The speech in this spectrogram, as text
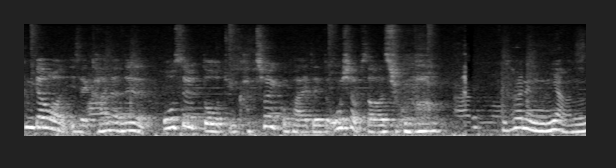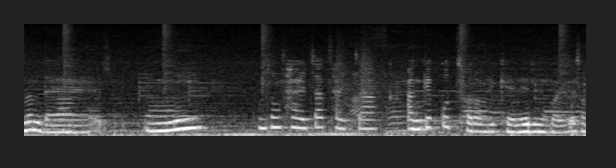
큰 병원 이제 가면은 옷을 또 좀 갖춰 입고 봐야 되는데 옷이 없어가지고 부산에 눈이 안 오는데 눈이 엄청 살짝 살짝 안개꽃처럼 이렇게 내리는 거예요. 그래서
